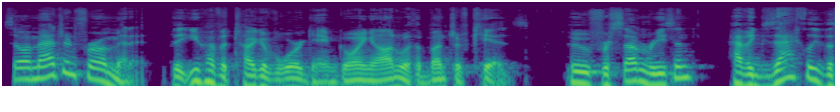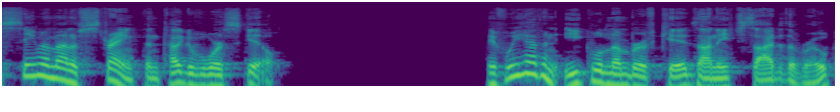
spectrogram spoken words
So imagine for a minute that you have a tug of war game going on with a bunch of kids who, for some reason, have exactly the same amount of strength and tug of war skill. If we have an equal number of kids on each side of the rope,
